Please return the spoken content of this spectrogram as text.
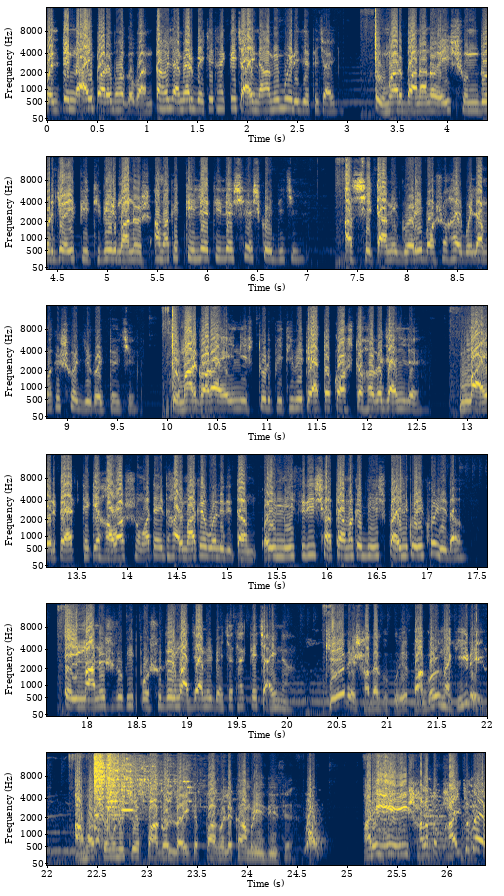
বলতে নাই পারো ভগবান, তাহলে আমি আর বেঁচে থাকতে চাই না, আমি মরে যেতে চাই। তোমার বানানো এই সৌন্দর্য এই পৃথিবীর মানুষ আমাকে তিলে তিলে শেষ করে দিয়েছে আর সেটা আমি গরিব অসহায় বলে আমাকে সহ্য করতে হয়েছে। তোমার গড়া এই নিষ্ঠুর পৃথিবীতে এত কষ্ট হবে জানলে? মায়ের পেট থেকে হওয়ার সময়টাই ধাইমাকে বলে দিতাম ওই মিস্ত্রির সাথে আমাকে বিষ ফাইল করে খুঁজে দাও। এই মানুষ রূপী পশুদের মাঝে আমি বেঁচে থাকতে চাই না। কে রে সাদা কুকুরে? পাগল নাকি রে? আমার তো মনে হচ্ছে পাগল লয়কে পাগলে কামড়িয়ে দিয়েছে। আরে এই শালা তো ফালতু বে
